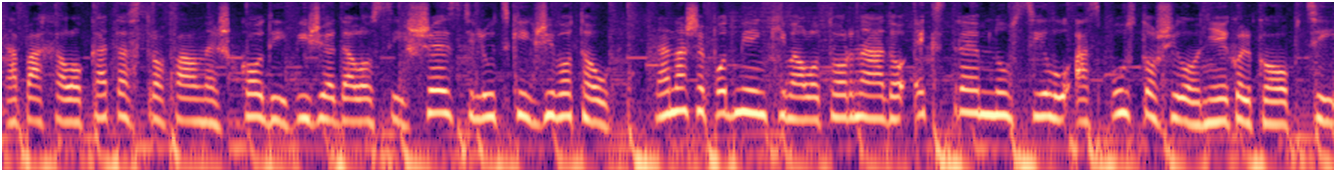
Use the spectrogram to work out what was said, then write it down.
Napáchalo katastrofálne škody, vyžiadalo si 6 ľudských životov. Na naše podmienky malo tornádo extrémnu silu a spustošilo niekoľko obcí.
